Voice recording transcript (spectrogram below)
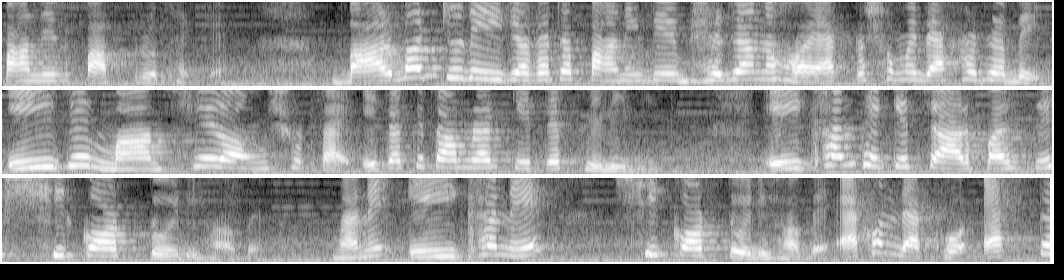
পানির পাত্র থেকে। বারবার যদি এই জায়গাটা পানি দিয়ে ভেজানো হয়, একটা সময় দেখা যাবে এই যে মাঝের অংশটা, এটাকে তো আমরা আর কেটে ফেলিনি। এইখান থেকে চারপাশ দিয়ে শিকড় তৈরি হবে। মানে এইখানে শিকড় তৈরি হবে। এখন দেখো, একটা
